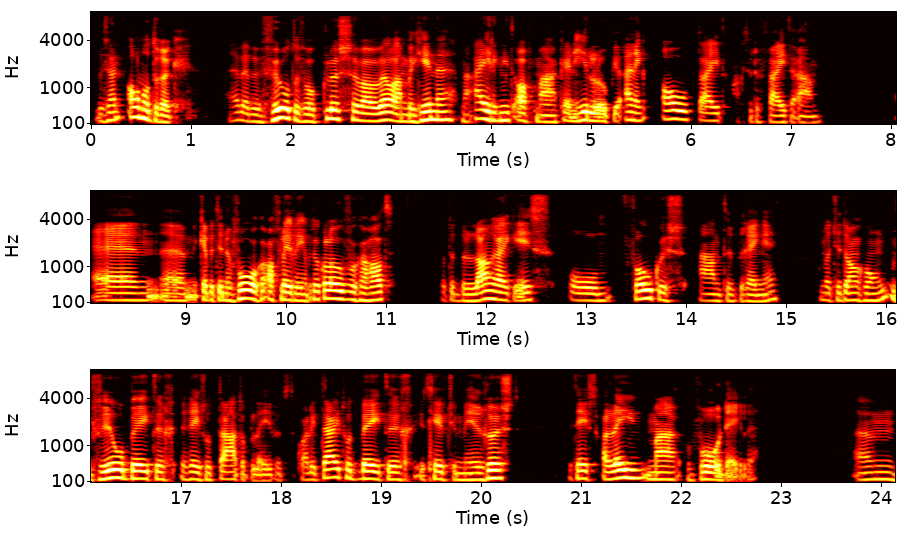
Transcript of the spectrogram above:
We zijn allemaal druk. We hebben veel te veel klussen waar we wel aan beginnen, maar eigenlijk niet afmaken. En hier loop je eigenlijk altijd achter de feiten aan. En ehm, ik heb het in de vorige aflevering ook al over gehad, dat het belangrijk is om focus aan te brengen, omdat je dan gewoon veel beter resultaat oplevert. De kwaliteit wordt beter, het geeft je meer rust, het heeft alleen maar voordelen. Ehm,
